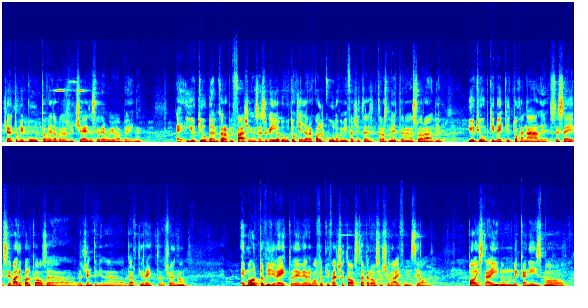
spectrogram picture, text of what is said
cioè ho detto mi butto, vedo cosa succede, speriamo che va bene. E YouTube è ancora più facile, nel senso che io ho dovuto chiedere a qualcuno che mi facesse trasmettere nella sua radio. YouTube ti metti il tuo canale, se, sei- se vali qualcosa la gente viene a darti retta, cioè no? È molto più diretto, devi avere molto più faccia tosta, però se ce l'hai funziona. Poi stai in un meccanismo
